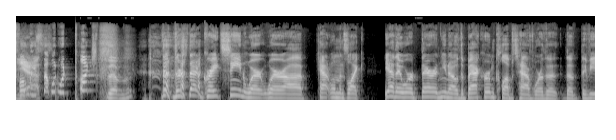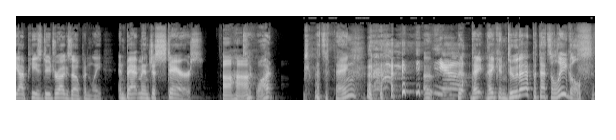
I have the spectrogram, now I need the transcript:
If only someone would punch them. There's that great scene where where uh, Catwoman's like, yeah, they were there, and you know the backroom clubs have where the, the the VIPs do drugs openly, and Batman just stares. Uh huh. Like, what? That's a thing? Uh, th- they they can do that, but that's illegal.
